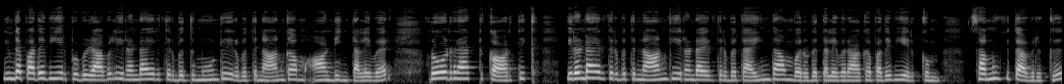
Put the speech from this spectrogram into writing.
இந்த பதவியேற்பு விழாவில் இரண்டாயிரத்தி இருபத்தி மூன்று இருபத்தி நான்காம் ஆண்டின் தலைவர் ரோட்ராக்ட் கார்த்திக் இரண்டாயிரத்தி இருபத்தி நான்கு இரண்டாயிரத்தி இருபத்தி ஐந்தாம் வருட தலைவராக பதவியேற்கும் சமுகிதாவிற்கு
